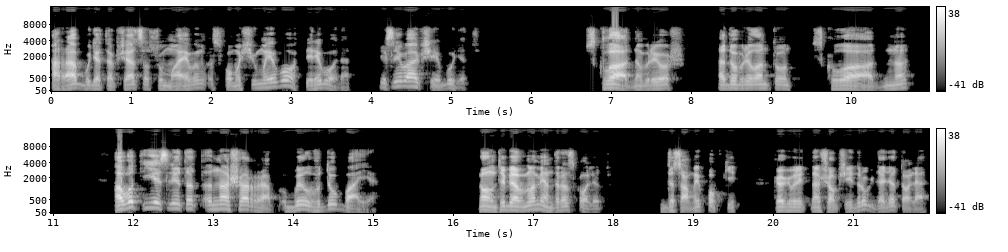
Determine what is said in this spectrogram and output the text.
араб будет общаться с Умаевым с помощью моего перевода, если вообще будет. — Складно врешь, — одобрил Антон. — Складно. А вот если этот наш араб был в Дубае, он тебя в момент расколет. До самой попки, как говорит наш общий друг дядя Толя.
